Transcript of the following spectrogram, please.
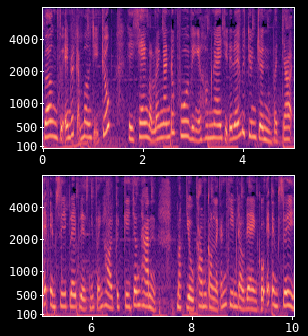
Vâng, tụi em rất cảm ơn chị Trúc. Thì Khang và Loan Anh rất vui vì ngày hôm nay chị đã đến với chương trình và cho FMC Playlist những phản hồi cực kỳ chân thành. Mặc dù không còn là cánh chim đầu đàn của FMC,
